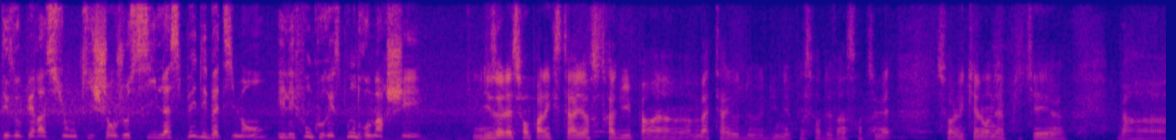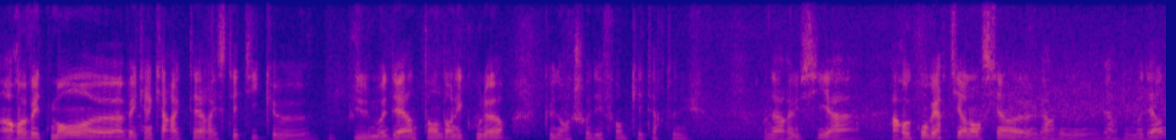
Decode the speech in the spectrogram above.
Des opérations qui changent aussi l'aspect des bâtiments et les font correspondre au marché. L'isolation par l'extérieur se traduit par un matériau d'une épaisseur de 20 cm sur lequel on a appliqué euh, ben, un revêtement euh, avec un caractère esthétique euh, plus moderne, tant dans les couleurs que dans le choix des formes qui étaient retenues on a réussi à, reconvertir l'ancien euh, vers, vers du moderne.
